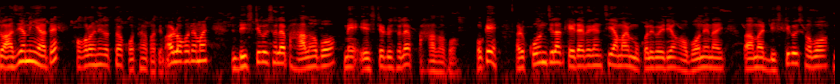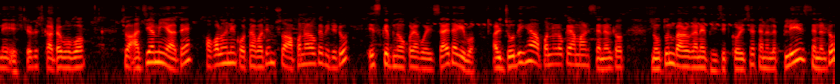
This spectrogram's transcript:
চ' আজি আমি ইয়াতে সকলোখিনি তথ্য কথা পাতিম। আৰু লগতে আমাৰ ডিষ্ট্ৰিক্ট উইজ হ'লে ভাল হ'ব নে ষ্টেট উইজ হ'লে ভাল হ'ব অ'কে আৰু কোন জিলাত কেইটা ভেকেঞ্চি আমাৰ মুকলি কৰি দিয়া হ'বনে নাই? বা আমাৰ ডিষ্ট্ৰিক্ট উইজ হ'ব নে ষ্টেট উইজ কাট অফ হ'ব? চ' আজি আমি ইয়াতে সকলোখিনি কথা পাতিম। চ' আপোনালোকে ভিডিঅ'টো স্কিপ নকৰাকৈ চাই থাকিব। আৰু যদিহে আপোনালোকে আমাৰ চেনেলটোত নতুন বাৰৰ কাৰণে ভিজিট কৰিছে তেনেহ'লে প্লিজ চেনেলটো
